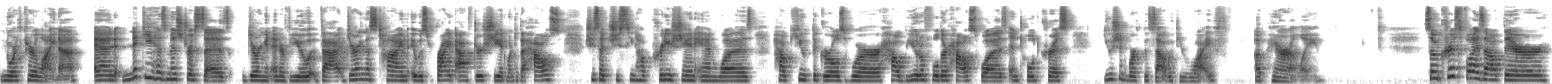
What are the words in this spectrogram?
North Carolina. And Nikki, his mistress, says during an interview that during this time, it was right after she had went to the house. She said she's seen how pretty Shanann was, how cute the girls were, how beautiful their house was, and told Chris, you should work this out with your wife, apparently. So Chris flies out there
